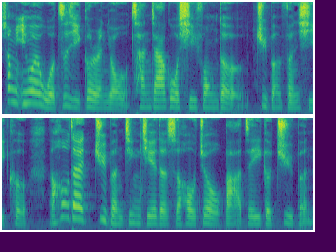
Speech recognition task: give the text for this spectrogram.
像因为我自己个人有参加过西风的剧本分析课，然后在剧本进阶的时候，就把这一个剧本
